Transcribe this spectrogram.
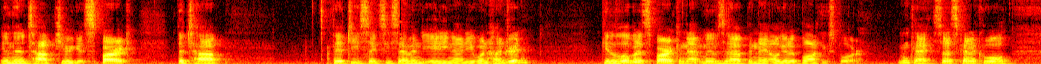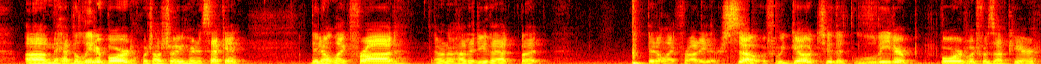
And then the top tier gets Spark. The top 50, 60, 70, 80, 90, 100 get a little bit of Spark, and that moves up, and they all get a Block Explorer. Okay, so that's kind of cool. Um, they have the leaderboard, which I'll show you here in a second. They don't like fraud. I don't know how they do that, but they don't like fraud either. So if we go to the leaderboard, which was up here,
